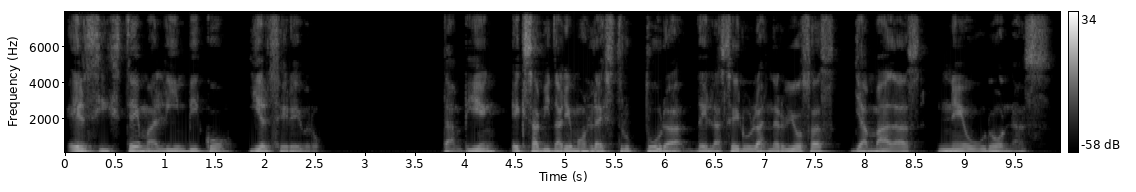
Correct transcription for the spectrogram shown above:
el sistema límbico y el cerebro. También examinaremos la estructura de las células nerviosas llamadas neuronas.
